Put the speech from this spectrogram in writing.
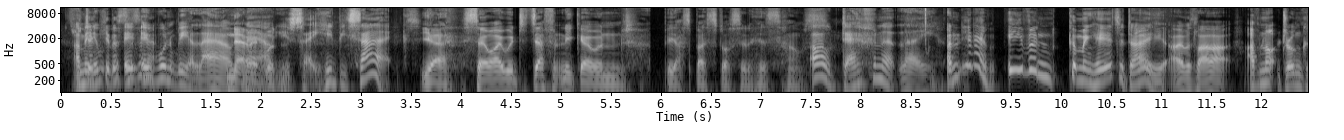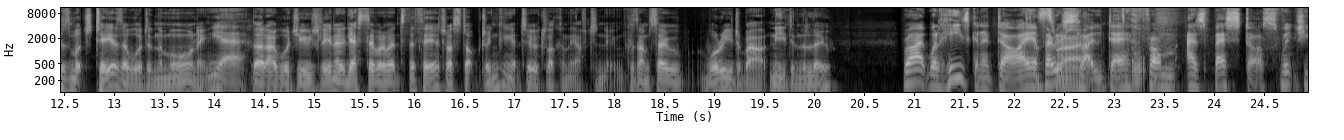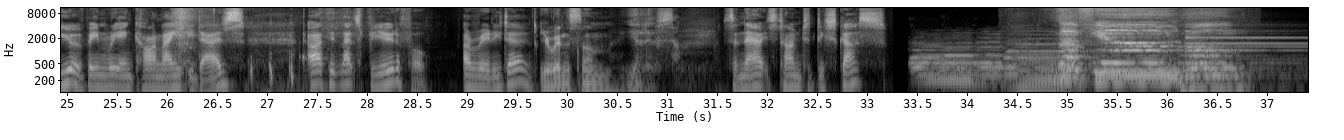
It's I mean, it, it, it it? wouldn't be allowed No, now, you say. He'd be sacked. Yeah. So I would definitely go and be asbestos in his house. Oh, definitely. And you know, even coming here today, I was like. I've not drunk as much tea as I would in the morning. Yeah. That I would usually. You know, yesterday when I went to the theatre, I stopped drinking at two o'clock in the afternoon because I'm so worried about needing the loo. Right, well, he's going to die a That's very right. slow death from asbestos, which you have been reincarnated as. I think that's beautiful. I really do. You win some, you lose some. So now it's time to discuss. The funeral.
